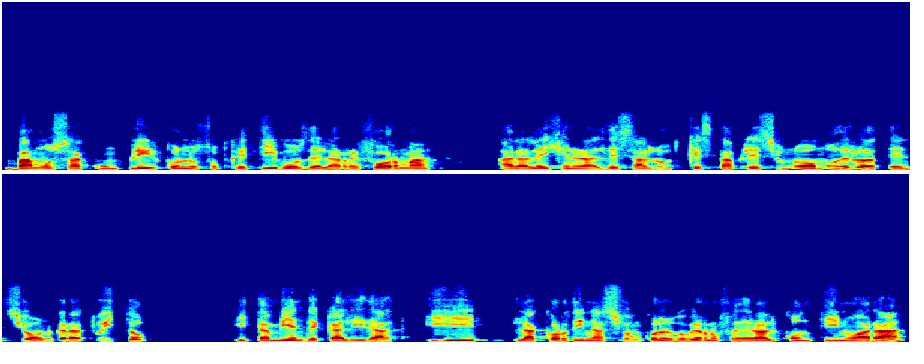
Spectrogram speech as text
Vamos a cumplir con los objetivos de la reforma a la Ley General de Salud que establece un nuevo modelo de atención gratuito y también de calidad. Y la coordinación con el gobierno federal continuará.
